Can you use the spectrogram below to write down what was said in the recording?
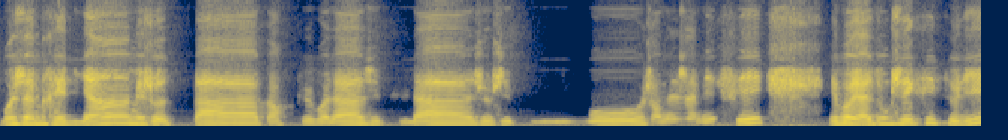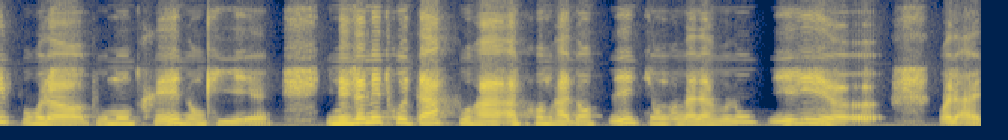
moi, j'aimerais bien, mais j'ose pas parce que voilà, j'ai plus l'âge, j'ai plus le niveau, j'en ai jamais fait. Et voilà, donc j'ai écrit ce livre pour leur pour montrer. Donc il, n'est jamais trop tard pour apprendre à danser si on en a la volonté. Euh, voilà,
